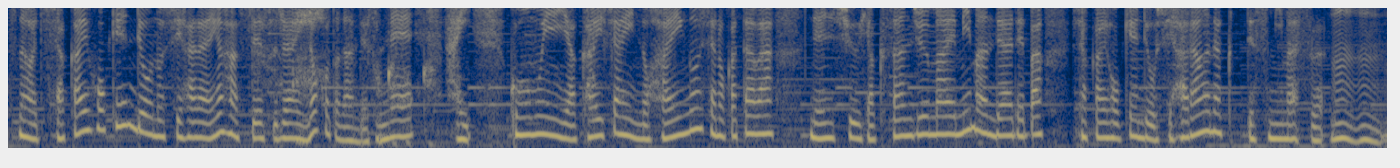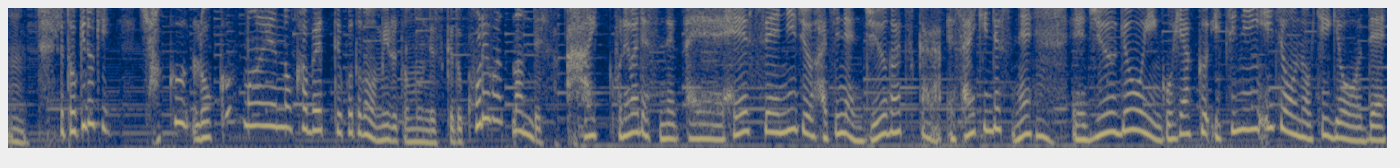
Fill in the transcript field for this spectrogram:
すなわち社会保険料の支払いが発生するラインのことなんですね。はい。公務員や会社員の配偶者の方は年収130万円未満であれば社会保険料を支払わなくて済みます。うんうんうん。時々106万円の壁っていう言葉も見ると思うんですけどこれは何でしたはいこれはですね、えー、平成28年10月から、えー、最近ですね、うん、えー、従業員501人以上の企業で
